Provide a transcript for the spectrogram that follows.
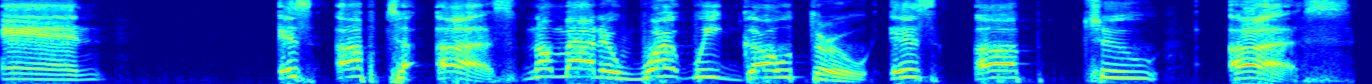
And it's up to us. No matter what we go through, it's up to us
